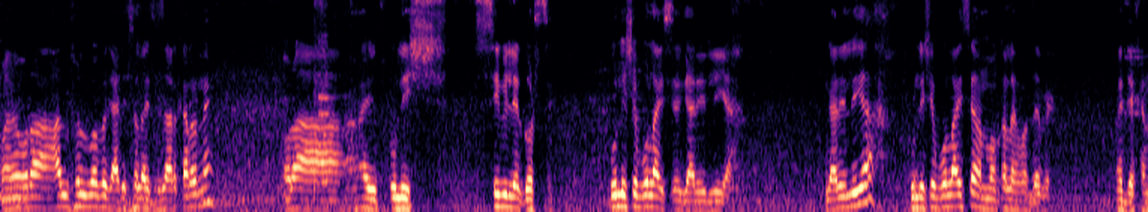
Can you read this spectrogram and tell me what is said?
মানে ওরা আলফুলভাবে গাড়ি চালাইছে, যার কারণে ওরা এই পুলিশ সিভিলে করছে। পুলিশে বলাইছে গাড়ি লিয়া। গাড়ি লিয়া পুলিশে বলাইছে, আর মোকালেমা দেবে। ওই দেখেন,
